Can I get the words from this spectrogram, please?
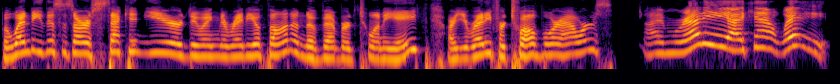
But Wendy, this is our second year doing the radiothon on November 28th. Are you ready for 12 more hours? I'm ready. I can't wait.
